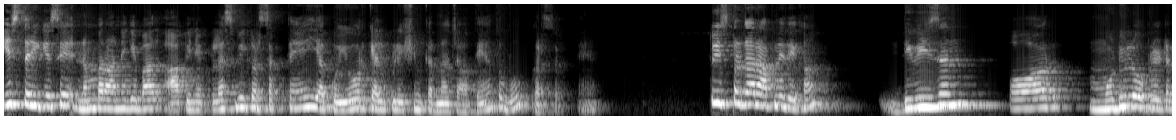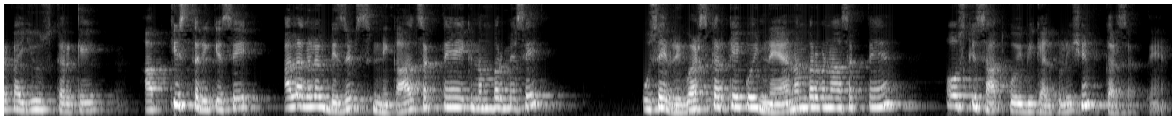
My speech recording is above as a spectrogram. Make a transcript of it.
इस तरीके से नंबर आने के बाद आप इन्हें प्लस भी कर सकते हैं, या कोई और कैलकुलेशन करना चाहते हैं तो वो कर सकते हैं। तो इस प्रकार आपने देखा डिवीज़न और मॉड्यूल ऑपरेटर का यूज़ करके आप किस तरीके से अलग अलग डिजिट्स निकाल सकते हैं एक नंबर में से। उसे रिवर्स करके कोई नया नंबर बना सकते हैं और उसके साथ कोई भी कैलकुलेशन कर सकते हैं।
